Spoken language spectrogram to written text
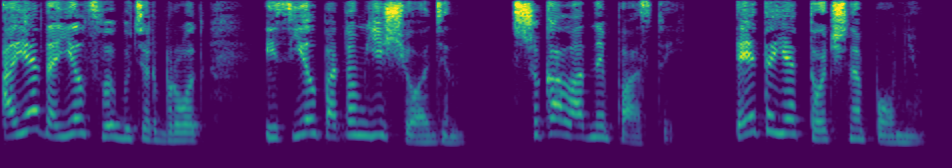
А я доел свой бутерброд и съел потом еще один с шоколадной пастой. Это я точно помню.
